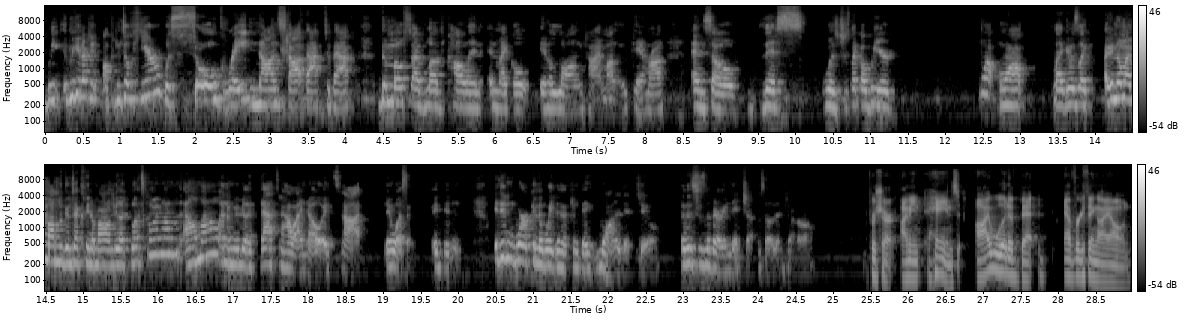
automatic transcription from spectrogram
we we get up, up until here was so great, nonstop, back to back. The most I've loved Colin and Michael in a long time on camera, and so this was just like a weird womp womp. Like it was like I know my mom was gonna text me tomorrow and be like, "What's going on with Elmo?" And I'm gonna be like, "That's how I know it's not. It wasn't. It didn't. It didn't work in the way that I think they wanted it to." That this is a very niche episode in general. For sure. I mean, Haynes, I would have bet everything I own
